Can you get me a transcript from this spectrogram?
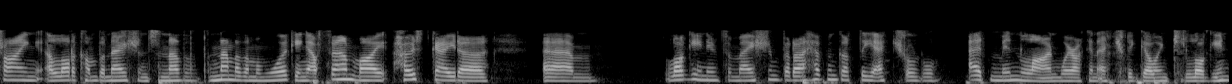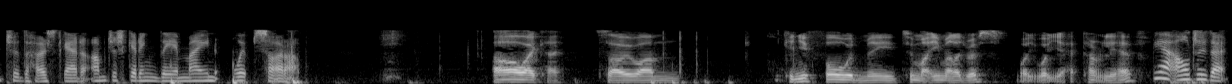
trying a lot of combinations, and none of, none of them are working. I found my HostGator um, login information, but I haven't got the actual admin line where I can actually go in to log into the HostGator. I'm just getting their main website up. Oh, okay. So, um, can you forward me to my email address what what you ha- currently have, Yeah, I'll do that.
